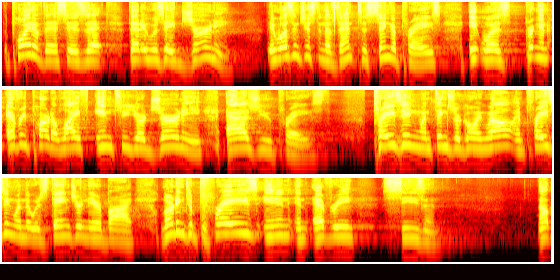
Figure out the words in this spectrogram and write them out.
The point of this is that, that it was a journey. It wasn't just an event to sing a praise, it was bringing every part of life into your journey as you praised. Praising when things are going well and praising when there was danger nearby. Learning to praise in in every season. Now,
